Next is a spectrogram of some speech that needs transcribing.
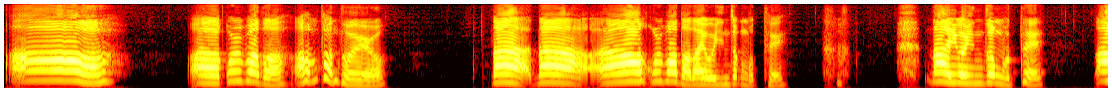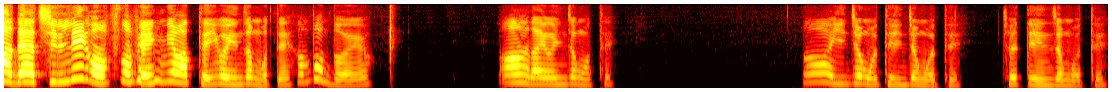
아, 아, 꼴받아. 아, 한 판 더 해요. 나, 나, 아, 꼴받아. 나 이거 인정 못해. 나 이거 인정 못해. 아, 내가 질 리가 없어, 백님한테. 이거 인정 못해. 한판더 해요. 아, 나 이거 인정 못해. 아, 인정 못해, 인정 못해. 절대 인정 못해.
